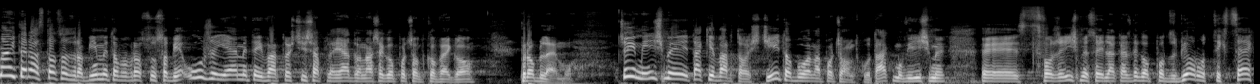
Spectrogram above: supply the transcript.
No i teraz to, co zrobimy, to po prostu sobie użyjemy tej wartości Shapleya do naszego początkowego problemu. Czyli mieliśmy takie wartości, to było na początku, tak? Mówiliśmy, e, stworzyliśmy sobie dla każdego podzbioru tych cech,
